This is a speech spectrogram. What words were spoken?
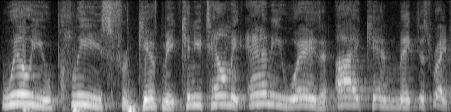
Will you please forgive me? Can you tell me any way that I can make this right?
